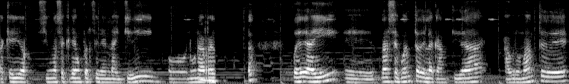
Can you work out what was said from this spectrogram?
aquello, si uno se crea un perfil en LinkedIn o en una red, puede ahí eh, darse cuenta de la cantidad abrumante de,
